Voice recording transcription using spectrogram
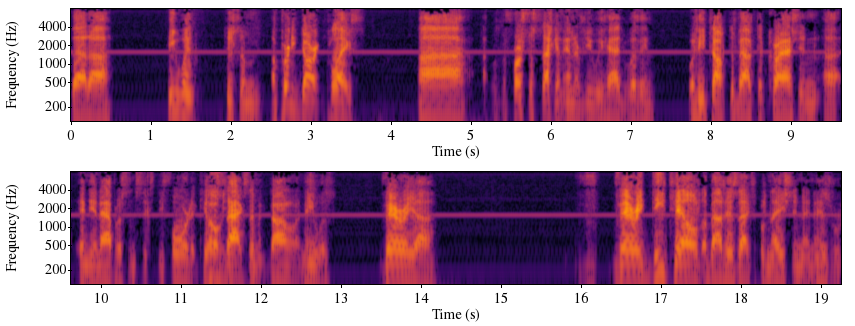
that uh, he went to some a pretty dark place. Uh, it was the first or second interview we had with him when he talked about the crash in uh, Indianapolis in '64 that killed Oh, yeah. Sachs and MacDonald, and he was very uh, v- very detailed about his explanation and his re-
